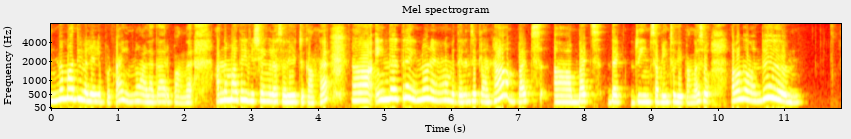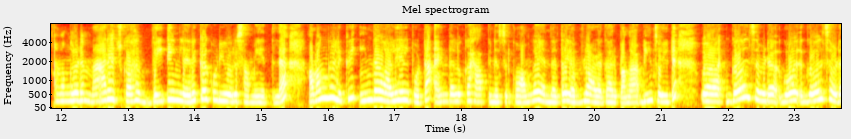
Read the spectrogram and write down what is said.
இந்த மாதிரி வெளியில் போட்டால் இன்னும் அழகாக இருப்பாங்க. அந்த மாதிரி விஷயங்களை சொல்லிட்டு இருக்காங்க இந்த இடத்துல இன்னொன்று என்ன நம்ம தெரிஞ்சுக்கலாம்னா பட்ஸ் பட்ஸ் தட் ட்ரீம்ஸ் அப்படின்னு சொல்லியிருப்பாங்க. ஸோ அவங்க வந்து அவங்களோட மேரேஜ்க்காக வெயிட்டிங்கில் இருக்கக்கூடிய ஒரு சமயத்தில் அவங்களுக்கு இந்த வளையல் போட்டால் எந்த அளவுக்கு ஹாப்பினஸ் இருக்கும்? அவங்க எந்த இடத்துல எவ்வளோ அழகாக இருப்பாங்க? அப்படின்னு சொல்லிட்டு கேர்ள்ஸை விட கேர்ள்ஸோட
